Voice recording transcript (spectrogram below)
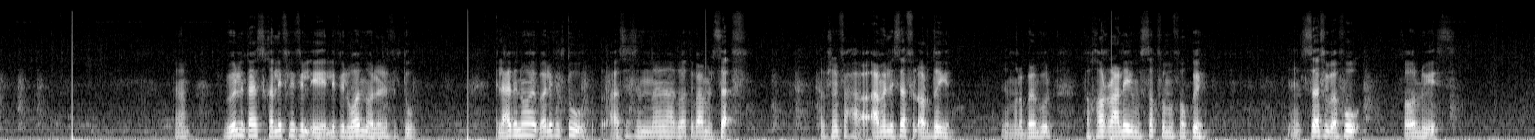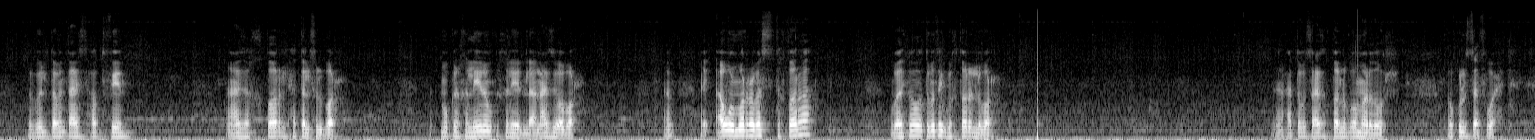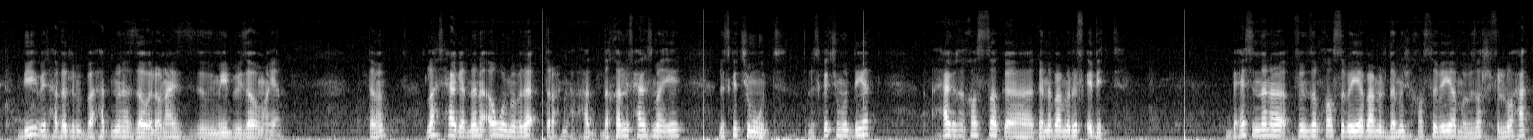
تمام؟ بيقول لي انت عايز تخليه في level إيه level 1 ولا level 2 العادي ان هو يبقى level 2 على أساس إن أنا دلوقتي بعمل سقف. طب مش هينفع أعمل لي سقف الأرضية؟ يعني ربنا بيقول فخر عليهم السقف من فوقهم يعني السقف يبقى فوق فأقول له yes فبيقول لي طب انت عايز تحطه فين؟ أنا عايز أختار الحتة اللي في البر. ممكن اخليه هنا ممكن اخليه لا أنا عايز يبقى بره. تمام؟ أول مرة بس تختارها وبعد كده هو أوتوماتيك بيختار اللي بره. يعني حتى بص عايز أختار اللي جوه مرضاش هو كله سقف واحد. دي بيتحدد لي بحدد منها الزاوية. لو أنا عايز يميل بزاوية معينة. تمام؟ لاحظ حاجة إن أنا أول ما بدأت راح دخلني في حاجة اسمها إيه؟ ال sketch mode. ال sketch mode ديت حاجة خاصة ك... كأن بعمل ref edit بحيث إن أنا في نظام خاص بيا بعمل dimension خاص بيا ما بيظهرش في اللوحة.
